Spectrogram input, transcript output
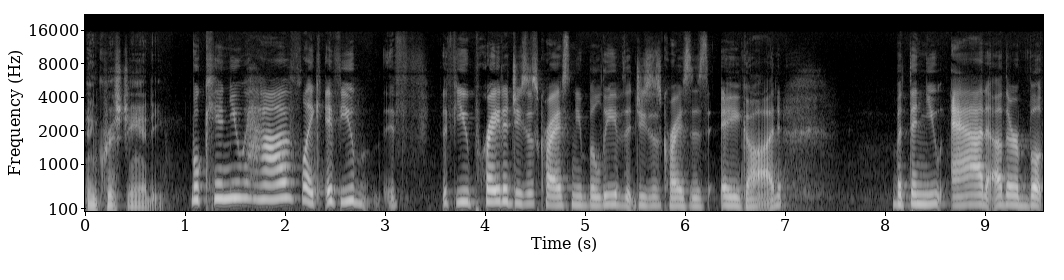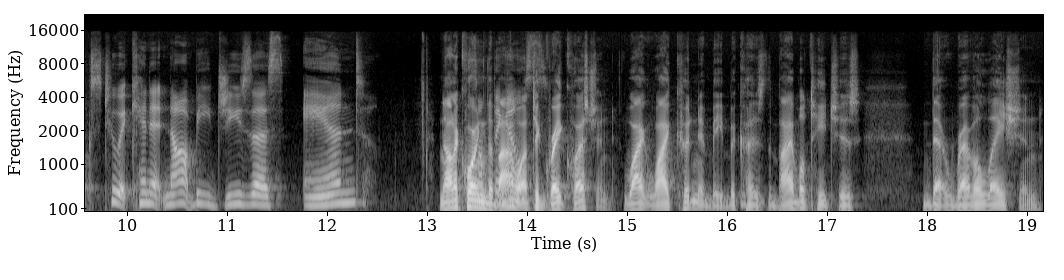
in Christianity. Well, can you have like if you if if you pray to Jesus Christ and you believe that Jesus Christ is a God, but then you add other books to it, can it not be Jesus and Not according to the Bible. That's a great question. Why, why couldn't it be? Because the Bible teaches that revelation,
